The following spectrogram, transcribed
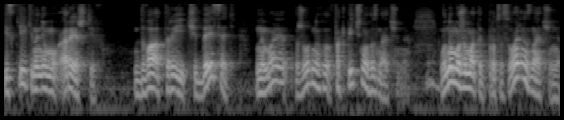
і скільки на ньому арештів 2, 3 чи 10, не має жодного фактичного значення. Воно може мати процесуальне значення,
